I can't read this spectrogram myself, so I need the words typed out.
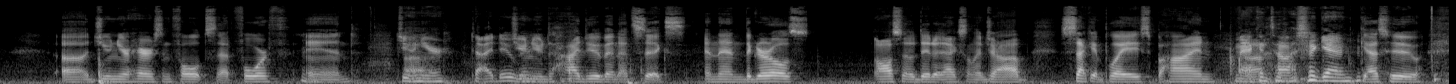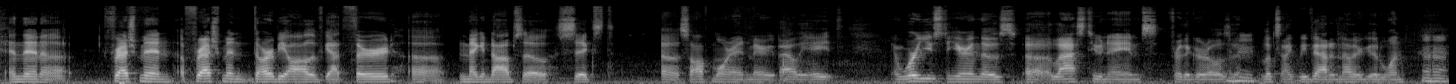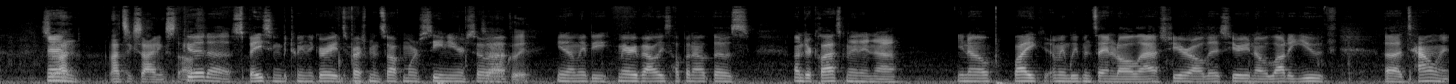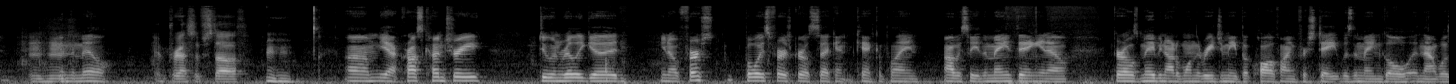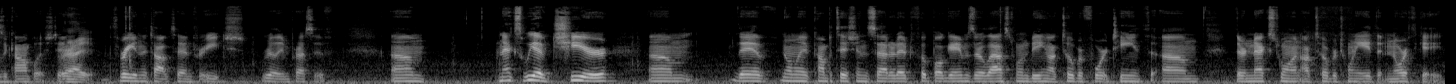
uh, junior Harrison Foltz at 4th Mhm. and Junior to I do. junior High Dubin at six, and then the girls also did an excellent job. Second place behind uh, McIntosh again. guess who? And then a freshman, a freshman Darby Olive got third, uh, Megan Dobso sixth, uh, sophomore, and Mary Valley eighth. And we're used to hearing those uh, last two names for the girls, and Mhm. it looks like we've got another good one. Uh-huh. So And that, that's exciting stuff. Good uh, spacing between the grades, freshman, sophomore, senior. So uh, you know, maybe Mary Valley's helping out those underclassmen and uh you know, like I mean we've been saying it all last year, all this year, you know, a lot of youth uh talent hmm in the mill. Impressive stuff. hmm Um yeah, cross country doing really good. You know, first boys first, girls second, can't complain. Obviously the main thing, you know, girls maybe not have won the region meet, but qualifying for state was the main goal and that was accomplished. And Right. Three in the top ten for each. Really impressive. Um next we have cheer. Um they have normally have competitions Saturday after football games. Their last one being October 14th. Um, their next one October 28th at Northgate.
